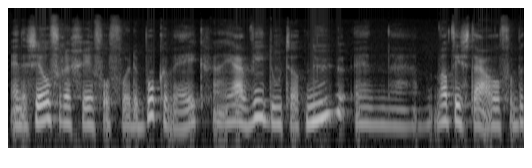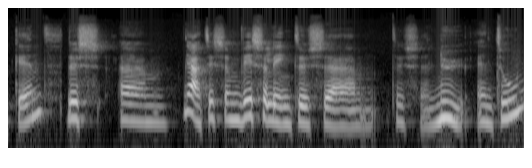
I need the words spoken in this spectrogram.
en de Zilveren Griffel voor de Boekenweek. Van, ja, wie doet dat nu en wat is daarover bekend? Dus um, ja, het is een wisseling tussen, tussen nu en toen.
